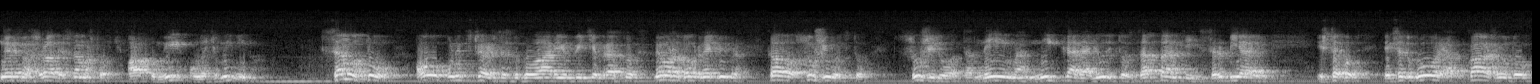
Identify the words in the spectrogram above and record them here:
nek nas rade s nama što će. A ako mi, onda ćemo i njima. Samo to, ovo političari što se dogovaraju, bit će bratstvo, ne mora dobro, neće biti kao suživot to. Suživota nema nikada, ljudi to zapamti i Srbija i, i šta god. Nek se dogovore, ako kažu do,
